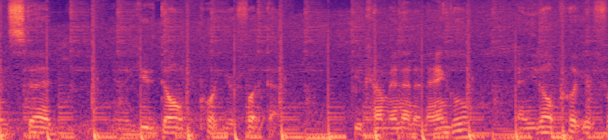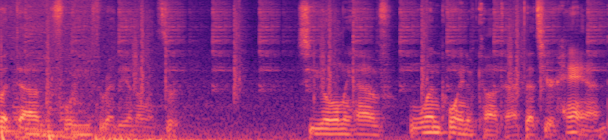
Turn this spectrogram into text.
Instead, you, know, you don't put your foot down. You come in at an angle, and you don't put your foot down before you thread the other one through. So you only have one point of contact. That's your hand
